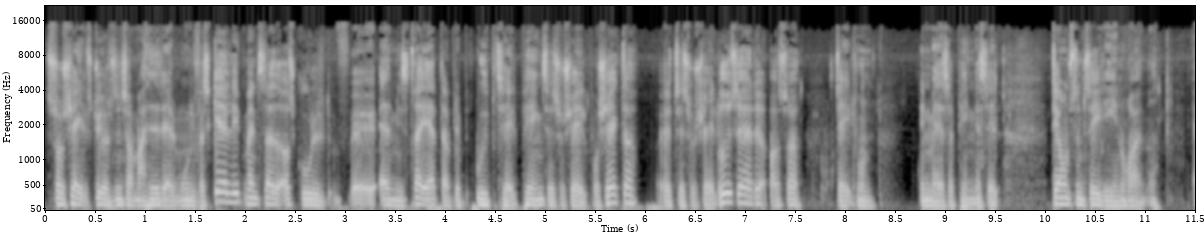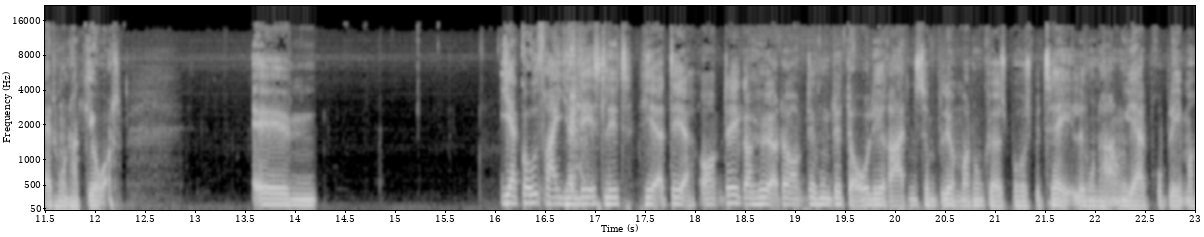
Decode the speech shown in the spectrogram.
Socialstyrelsen, som har heddet alt muligt forskelligt, men sad og skulle øh, administrere, at der blev udbetalt penge til sociale projekter, øh, til socialt udsatte, og så stal hun en masse af pengene selv. Det har hun sådan set indrømmet, at hun har gjort. Øhm, jeg går ud fra, at I har læst lidt her og der om det, ikke? og hørt om det. Hun blev dårlig i retten, så blev, måtte hun køres på hospitalet. Hun har nogle hjerteproblemer.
